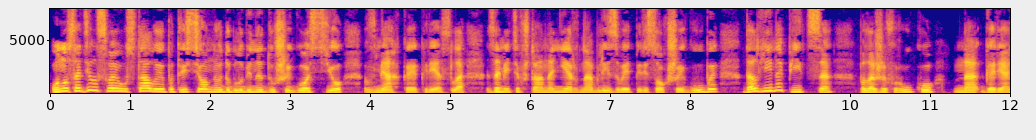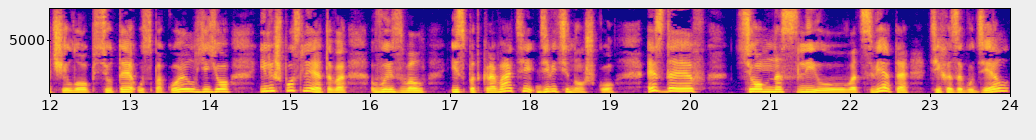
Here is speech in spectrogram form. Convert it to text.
Он усадил свою усталую и потрясенную до глубины души гостью в мягкое кресло. Заметив, что она нервно облизывает пересохшие губы, дал ей напиться, положив руку на горячий лоб. Сюте успокоил ее и лишь после этого вызвал из-под кровати девятиножку. СДФ темно-сливового цвета, тихо загудел.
